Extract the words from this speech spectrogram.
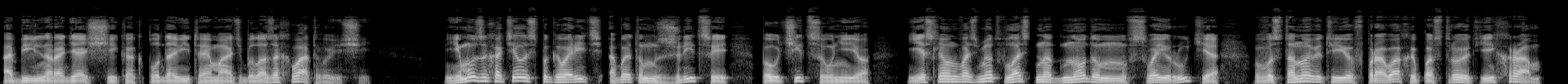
обильно родящей, как плодовитая мать, была захватывающей. Ему захотелось поговорить об этом с жрицей, поучиться у нее. Если он возьмет власть над Нодом в свои руки, восстановит ее в правах и построит ей храм.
